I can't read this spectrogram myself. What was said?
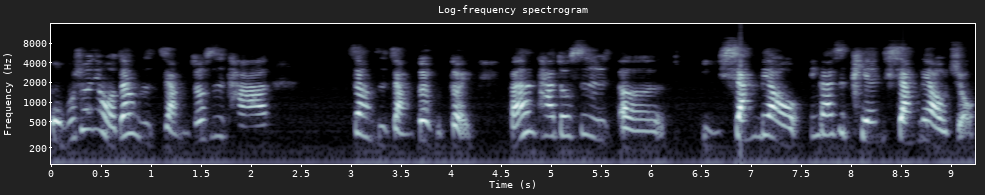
我不确定，我这样子讲就是它这样子讲对不对？反正它就是呃，以香料应该是偏香料酒，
